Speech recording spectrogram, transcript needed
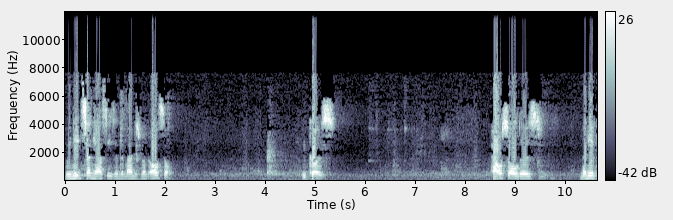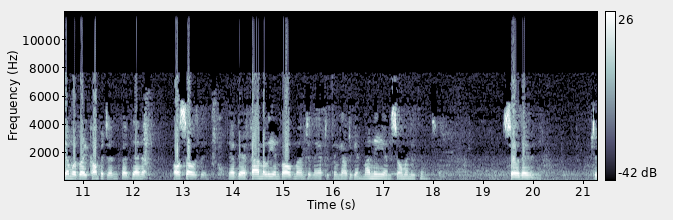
we need sannyasis in the management also. Because householders, many of them were very competent, but then also they have their family involvement and they have to think how to get money and so many things. So they, to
